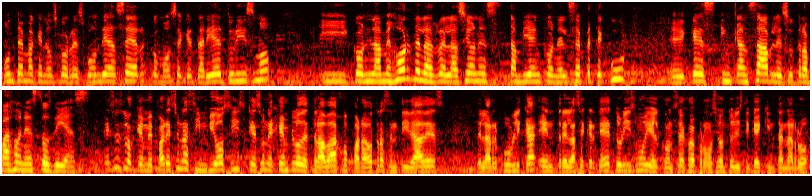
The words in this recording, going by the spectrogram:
un tema que nos corresponde hacer como Secretaría de Turismo y con la mejor de las relaciones también con el CPTQ, que es incansable su trabajo en estos días. Eso es lo que me parece una simbiosis, que es un ejemplo de trabajo para otras entidades de la República entre la Secretaría de Turismo y el Consejo de Promoción Turística de Quintana Roo,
